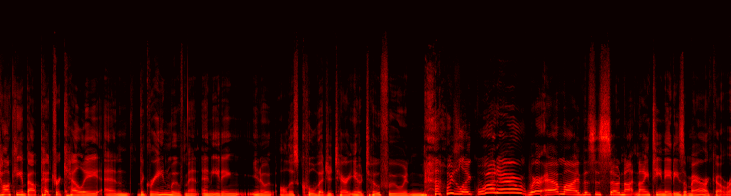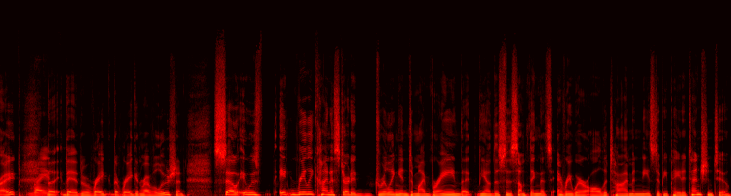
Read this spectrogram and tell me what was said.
talking about Petra Kelly and the green movement and eating, you know, all this cool vegetarian, you know, tofu. And I was like, whatever, where am I? This is so not 1980s America, right? Right. The, the, the, Reagan, the Reagan Revolution. So it was, it really kind of started drilling into my brain that, you know, this is something that's everywhere all the time and needs to be paid attention to.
